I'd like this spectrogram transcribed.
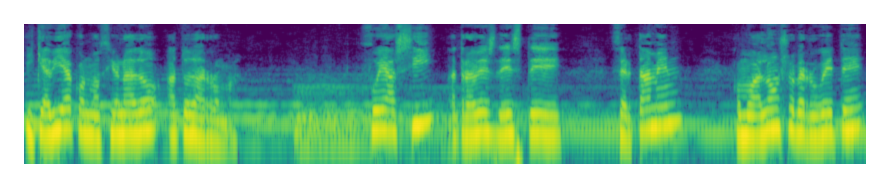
y que había conmocionado a toda Roma. Fue así, a través de este certamen, como Alonso Berruguete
